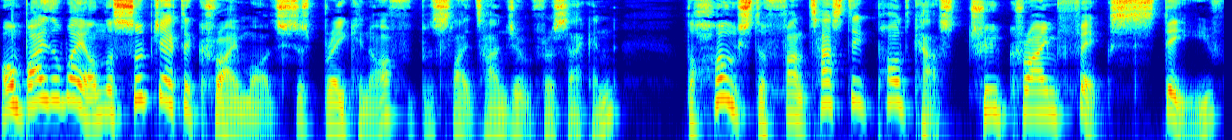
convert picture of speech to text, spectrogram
Oh, by the way, on the subject of Crime Watch, just breaking off, a slight tangent for a second, the host of fantastic podcast True Crime Fix, Steve,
